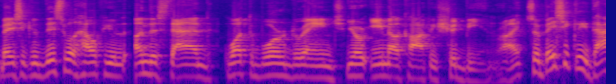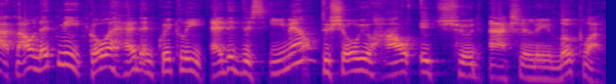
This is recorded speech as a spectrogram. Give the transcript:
Basically, this will help you understand what word range your email copy should be in, right? So basically that. Now let me go ahead and quickly edit edit this email to show you how it should actually look like.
